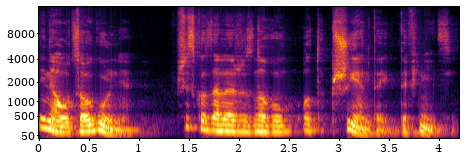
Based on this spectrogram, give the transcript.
i nauce ogólnie, wszystko zależy znowu od przyjętej definicji.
